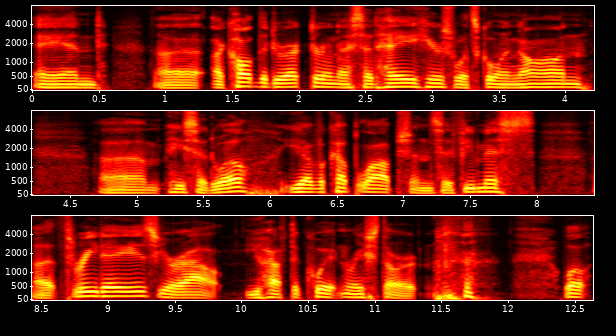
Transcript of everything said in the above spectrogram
and uh, I called the director and I said, Hey, here's what's going on. Um, he said, Well, you have a couple options. If you miss uh, three days, you're out. You have to quit and restart. well,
